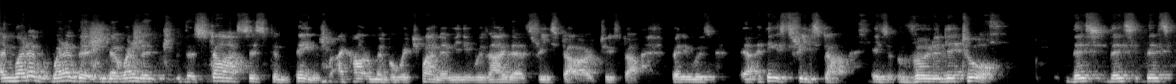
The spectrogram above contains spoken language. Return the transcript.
And one of one of the you know one of the the star system things I can't remember which one. I mean, it was either three star or two star, but it was I think it's three star. Is Vaut le détour. This this this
